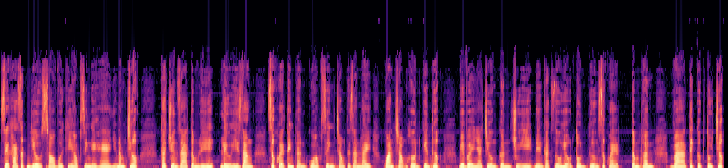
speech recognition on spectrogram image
sẽ khác rất nhiều so với khi học sinh nghỉ hè những năm trước. Các chuyên gia tâm lý lưu ý rằng sức khỏe tinh thần của học sinh trong thời gian này quan trọng hơn kiến thức. Vì vậy, nhà trường cần chú ý đến các dấu hiệu tổn thương sức khỏe tâm thần và tích cực tổ chức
